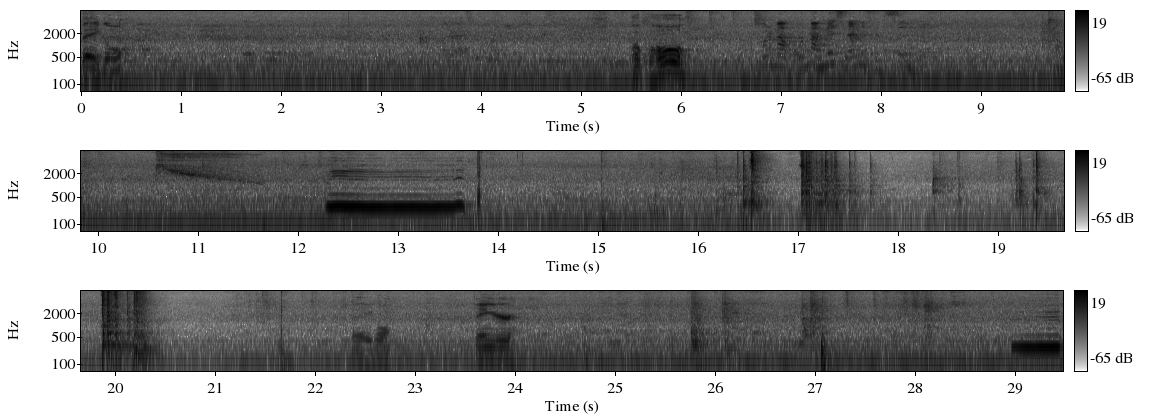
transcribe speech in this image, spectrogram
Bagel. Poke a hole. What am I, what am I missing? I'm missing cinnamon. Bagel. Finger. Bagel.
